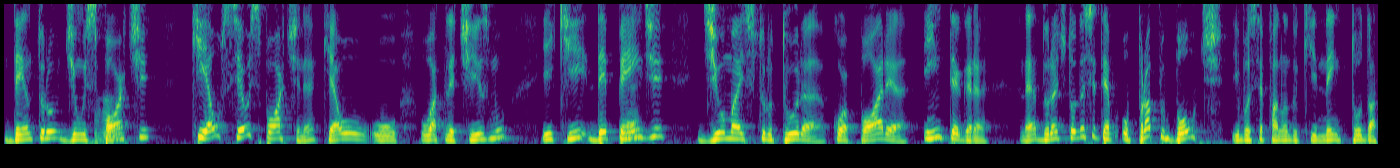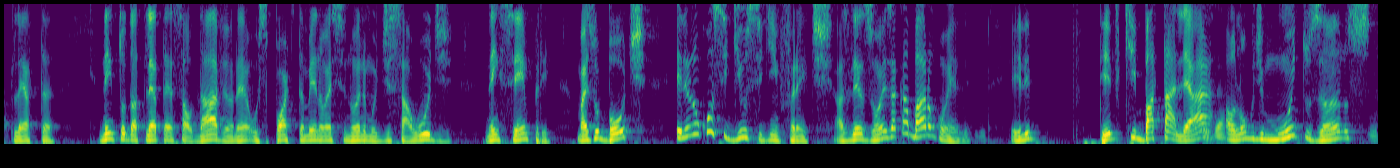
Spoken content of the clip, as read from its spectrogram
dentro de um esporte uhum. que é o seu esporte, né? Que é o, o, o atletismo e que depende é. de uma estrutura corpórea íntegra né, durante todo esse tempo. O próprio Bolt, e você falando que nem todo atleta, nem todo atleta é saudável, né? O esporte também não é sinônimo de saúde, nem sempre. Mas o Bolt ele não conseguiu seguir em frente. As lesões acabaram com ele. Ele teve que batalhar é. ao longo de muitos anos, uhum.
